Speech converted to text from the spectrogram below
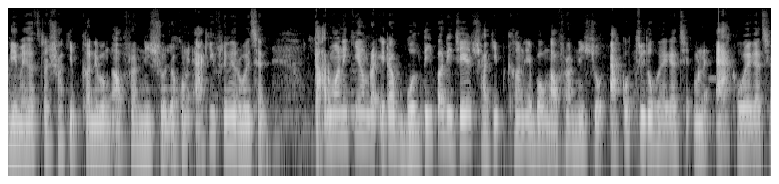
দি মেগাস্টার শাকিব খান এবং আফরান নিশো যখন একই ফ্রেমে রয়েছেন, তার মানে কি আমরা এটা বলতেই পারি যে শাকিব খান এবং আফরান নিশো একত্রিত হয়ে গেছে মানে এক হয়ে গেছে?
